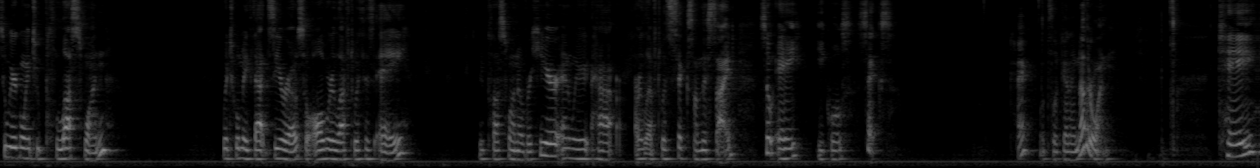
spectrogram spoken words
So we're going to plus 1 which will make that zero. So all we're left with is A. We plus one over here and we are left with six on this side. So A equals six. Okay, let's look at another one. K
